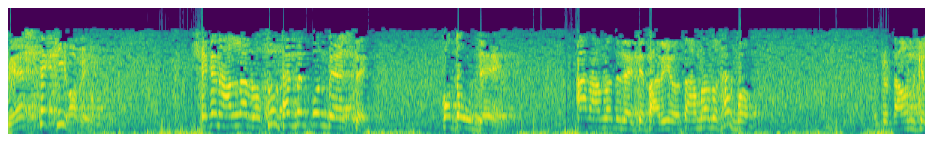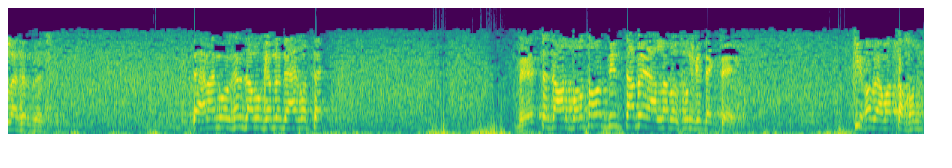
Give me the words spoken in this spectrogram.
বেহেস্তে কি হবে? সেখানে আল্লাহ রসুল থাকবেন কোন বেহেস্তে কত উঠে? আর আমরা তো যাইতে পারিও, তা আমরা তো থাকব। একটু ডাউন ক্লাসের বেশ। এখন আমি ওখানে যাব কেমনে দেখা করতে? বেহেস্তে যাওয়ার পরে তো আমার দিল চাবে আল্লাহ রসুলকে দেখতে। কি হবে আমার তখন?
